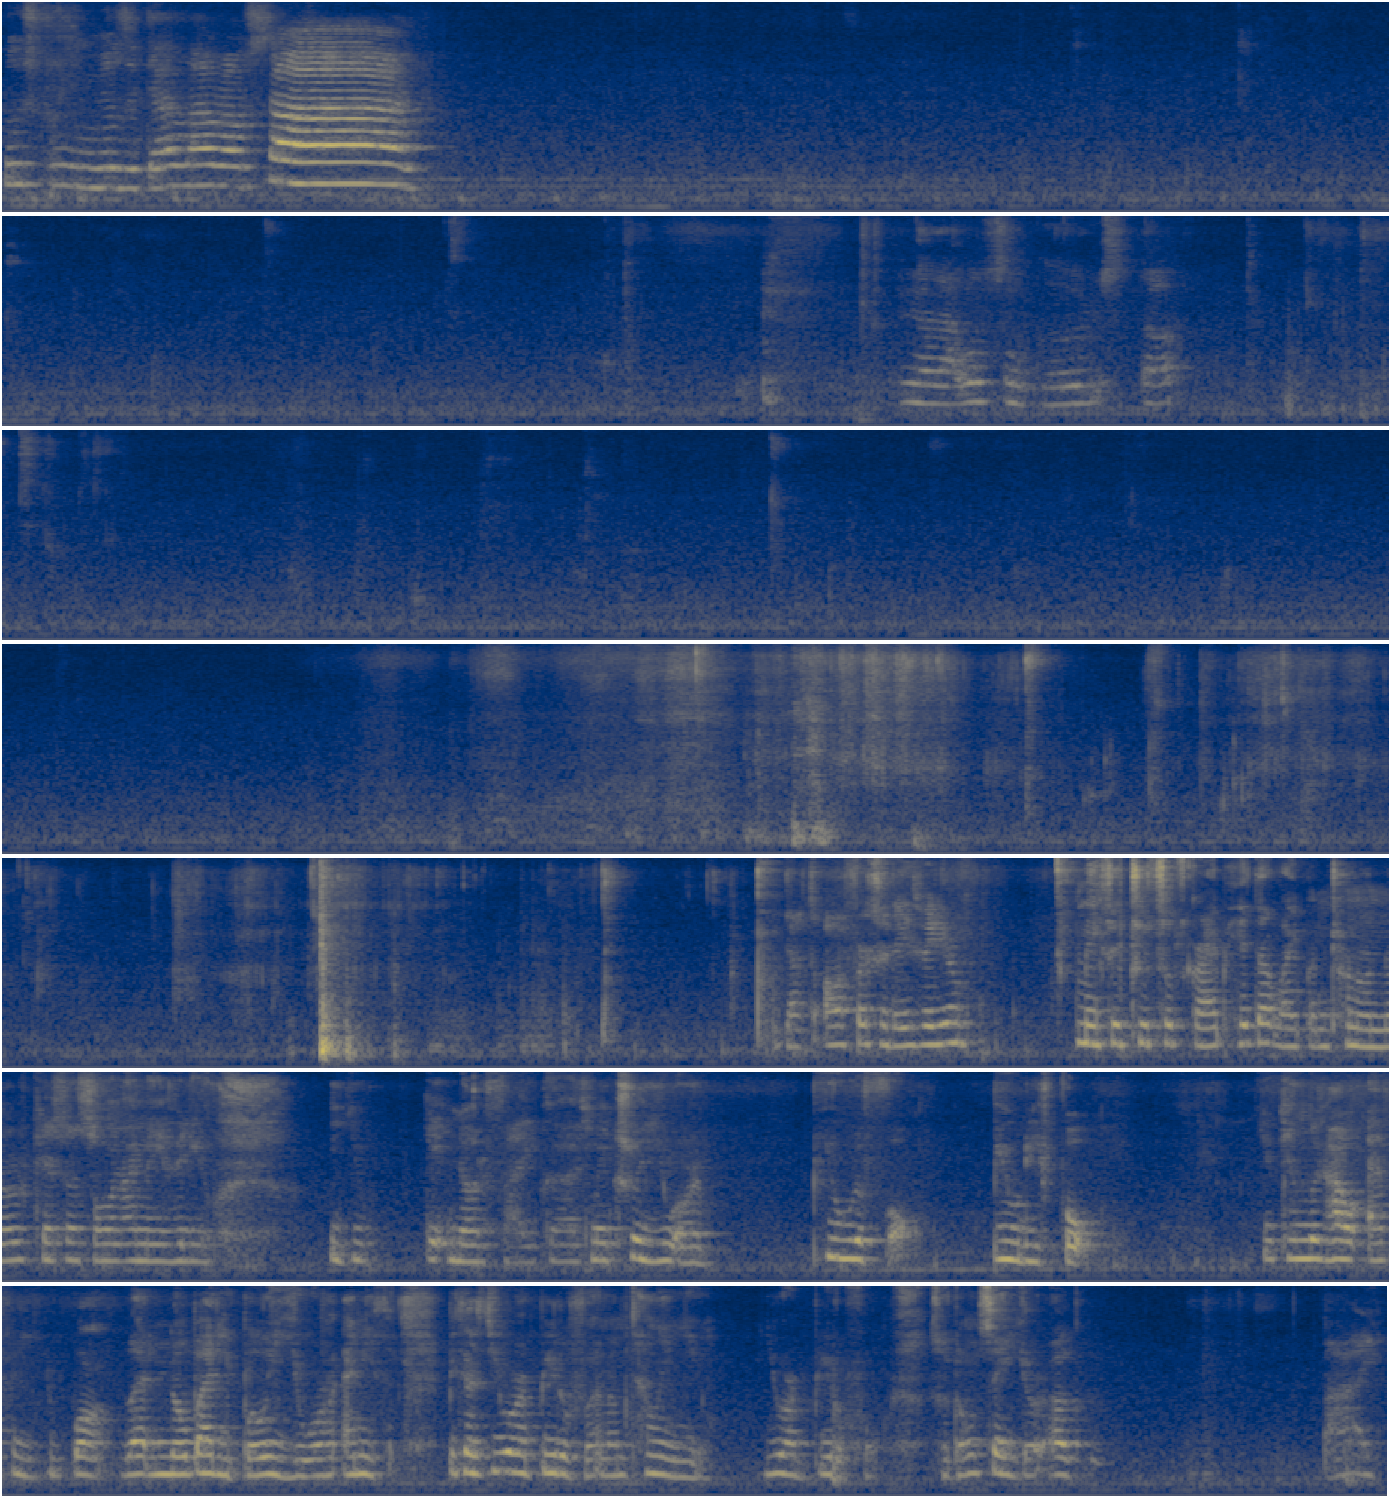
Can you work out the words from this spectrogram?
Who's playing music that loud outside? No, that was some good stuff. That's all for today's video. Make sure to subscribe, hit that like button, turn on notifications so when I make a video, you get notified, guys. Make sure you are beautiful. Beautiful. You can look however you want. Let nobody bully you or anything. Because you are beautiful, and I'm telling you, you are beautiful. So don't say you're ugly. Bye.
